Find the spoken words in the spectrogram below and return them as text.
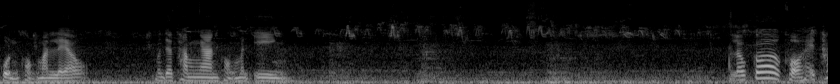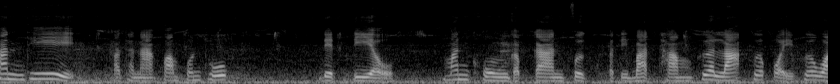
ผลของมันแล้ว มันจะทำงานของมันเอง แล้วก็ขอให้ท่านที่ปรารถนาความพ้นทุกข์ เด็ดเดี่ยว มั่นคงกับการฝึกปฏิบัติธรรมเพื่อละเพื่อปล่อยเพื่อว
